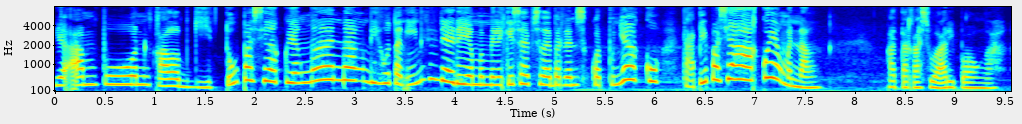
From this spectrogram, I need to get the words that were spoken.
Ya ampun, kalau begitu pasti aku yang menang. Di hutan ini tidak ada yang memiliki sayap selebar dan sekuat punya aku, tapi pasti aku yang menang. Kata Kaswari pongah.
